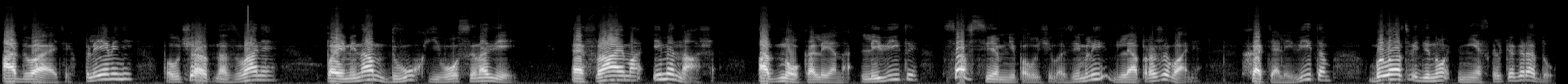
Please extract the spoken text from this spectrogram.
а два этих племени получают название по именам двух его сыновей – Эфраима и Менаша. Одно колено, левиты, совсем не получило земли для проживания, хотя левитам – было отведено несколько городов.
